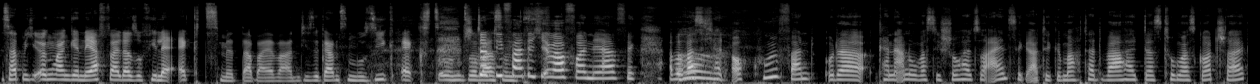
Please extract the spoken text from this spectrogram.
Es hat mich irgendwann genervt, weil da so viele Acts mit dabei waren, diese ganzen Musik-Acts und sowas. Stimmt, die fand ich immer voll nervig. Aber was ich Ah. halt auch cool fand, oder keine Ahnung, was die Show halt so einzigartig gemacht hat, war halt, dass Thomas Gottschalk,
